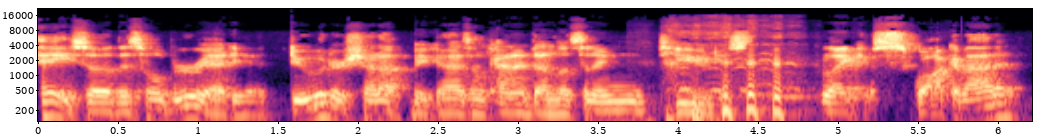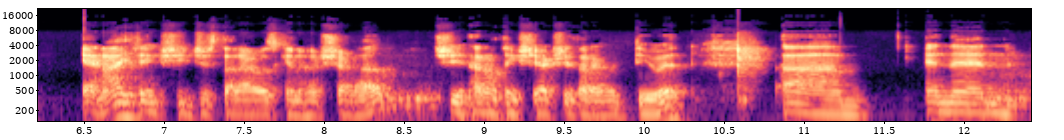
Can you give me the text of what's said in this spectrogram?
hey, so this whole brewery idea, do it or shut up because I'm kind of done listening to you just like squawk about it. And I think she just thought I was going to shut up. She, I don't think she actually thought I would do it. Um, and then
